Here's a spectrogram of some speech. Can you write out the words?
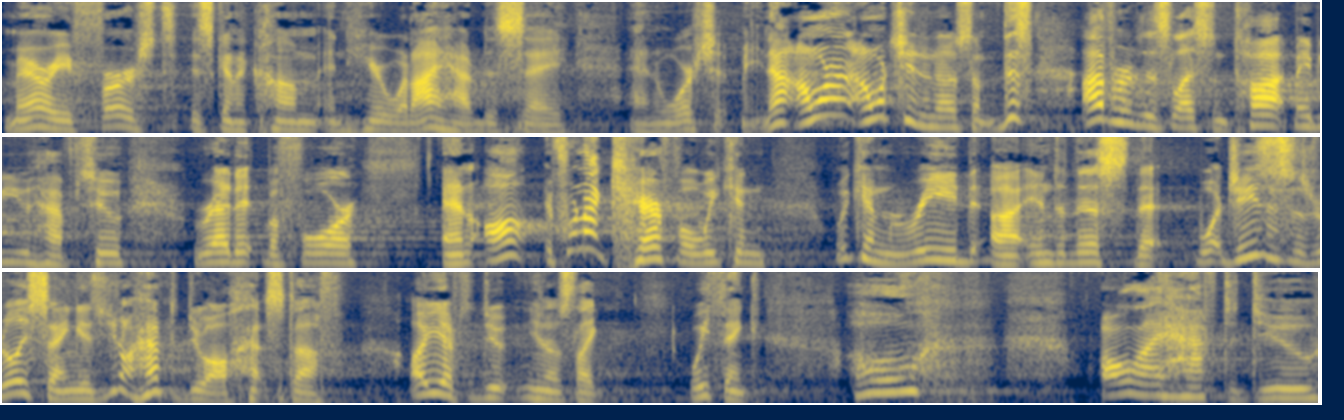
Mary first is going to come and hear what I have to say and worship me. Now, I want, I want you to know something. This, I've heard this lesson taught. Maybe you have too, read it before. And all, if we're not careful, we can, we can read uh, into this that what Jesus is really saying is you don't have to do all that stuff. All you have to do, you know, it's like we think, oh, all I have to do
